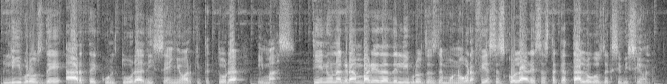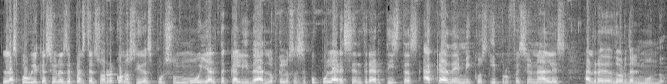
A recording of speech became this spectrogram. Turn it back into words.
libros de arte, cultura, diseño, arquitectura y más. Tiene una gran variedad de libros desde monografías escolares hasta catálogos de exhibición. Las publicaciones de Prestel son reconocidas por su muy alta calidad, lo que los hace populares entre artistas, académicos y profesionales alrededor del mundo.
